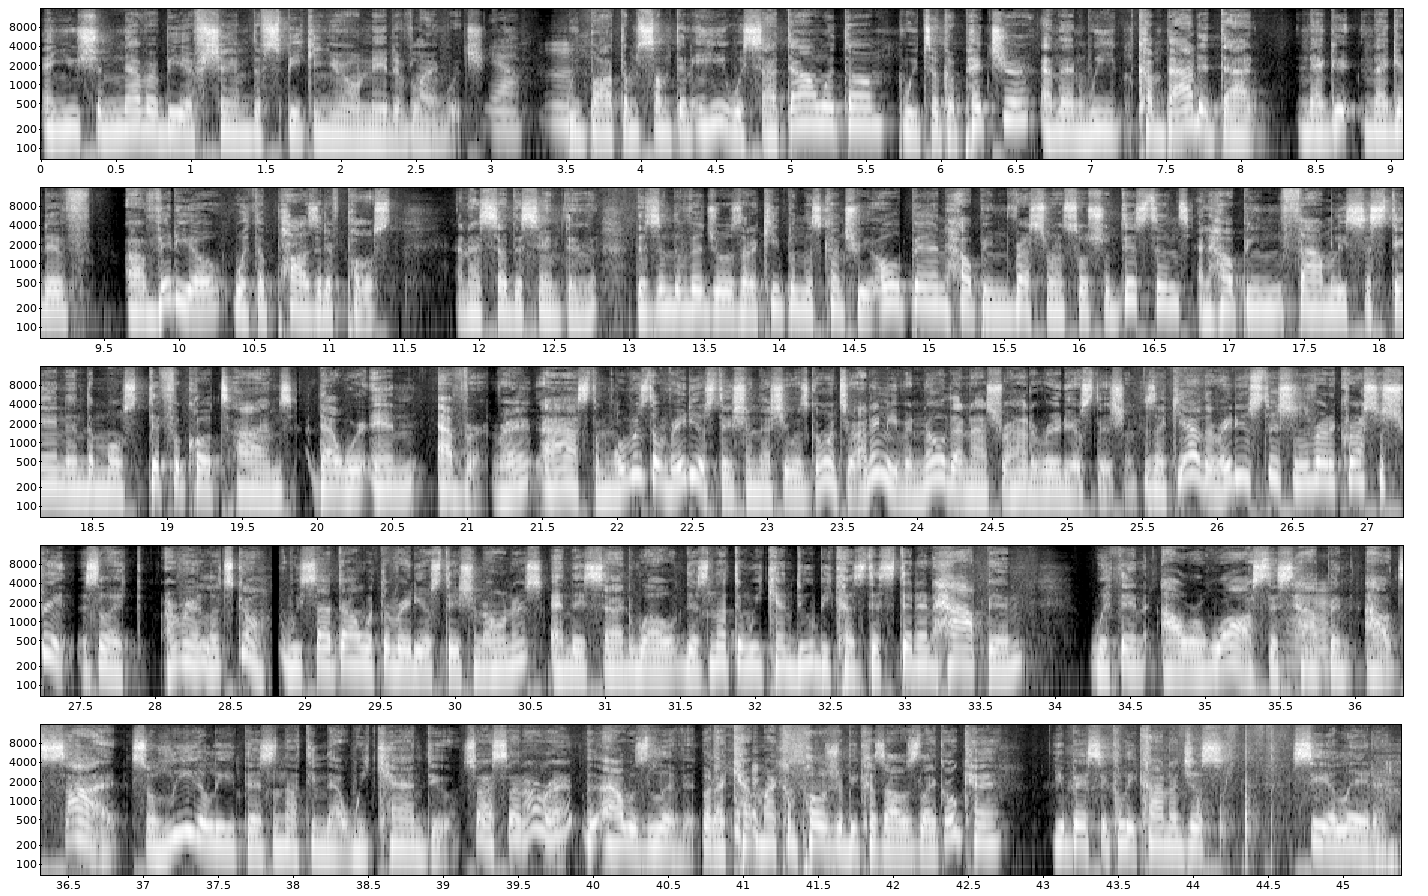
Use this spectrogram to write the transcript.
And you should never be ashamed of speaking your own native language. Yeah. Mm. We bought them something to eat. We sat down with them. We took a picture and then we combated that neg- negative uh, video with a positive post. And I said the same thing. There's individuals that are keeping this country open, helping restaurants social distance, and helping families sustain in the most difficult times that we're in ever, right? I asked them, what was the radio station that she was going to? I didn't even know that Nashua had a radio station. He's like, yeah, the radio station is right across the street. It's like, all right, let's go. We sat down with the radio station owners and they said, well, there's nothing we can do because this didn't happen within our walls. This mm-hmm. happened outside. So legally, there's nothing that we can do. So I said, all right. I was livid, but I kept my composure because I was like, okay, you basically kind of just see you later.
